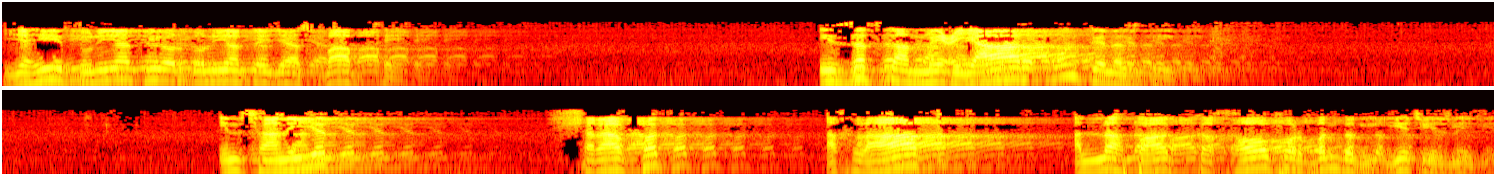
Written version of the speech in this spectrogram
یہی دنیا تھی اور دنیا کے یہ اسباب تھے۔ عزت کا معیار ان کے نزدیک. انسانیت، شرافت، اخلاق، اللہ پاک کا خوف اور بندگی، یہ چیز نہیں. تھی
